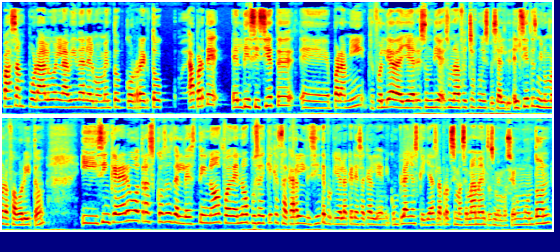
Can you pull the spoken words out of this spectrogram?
pasan por algo en la vida en el momento correcto, aparte el 17 eh, para mí, que fue el día de ayer, es un día, es una fecha muy especial. El 7 es mi número favorito y sin querer otras cosas del destino, fue de no, pues hay que sacarle el 17 porque yo la quería sacar el día de mi cumpleaños, que ya es la próxima semana, entonces me emociona un montón.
